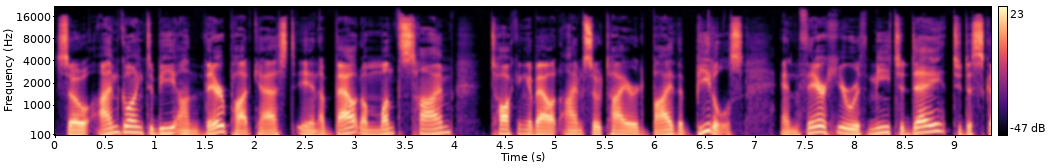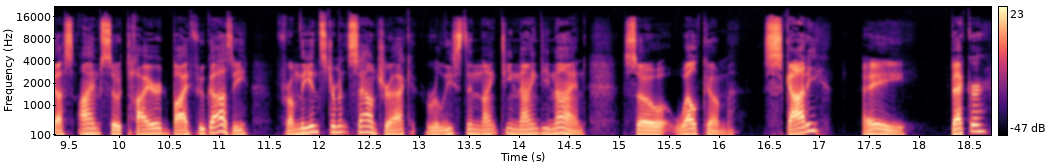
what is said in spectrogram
So I'm going to be on their podcast in about a month's time talking about I'm So Tired by the Beatles. And they're here with me today to discuss I'm So Tired by Fugazi from the instrument soundtrack released in 1999. So, welcome, Scotty. Hey. Becker.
